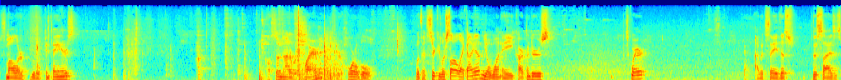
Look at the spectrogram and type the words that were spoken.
Smaller little containers. Also not a requirement if you're horrible with a circular saw like I am, you'll want a carpenter's square. I would say this this size is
